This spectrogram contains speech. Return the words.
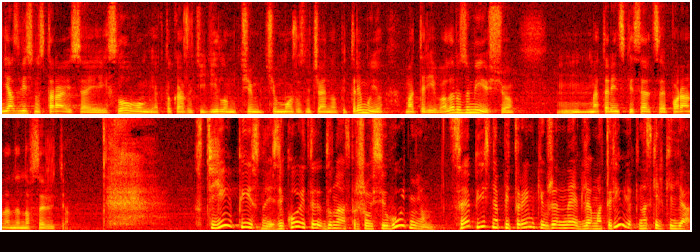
Я, звісно, стараюся і словом, як то кажуть, і ділом, чим, чим можу, звичайно, підтримую матерів, але розумію, що материнське серце поранене на все життя. З тією піснею, з якою ти до нас прийшов сьогодні, це пісня підтримки вже не для матерів, як наскільки я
